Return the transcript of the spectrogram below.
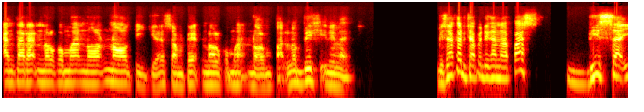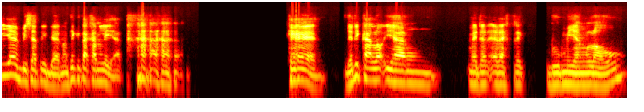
antara 0,003 sampai 0,04 lebih ini lagi. Bisakah dicapai dengan napas? Bisa iya, bisa tidak. Nanti kita akan lihat. Oke, jadi kalau yang medan elektrik bumi yang low,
